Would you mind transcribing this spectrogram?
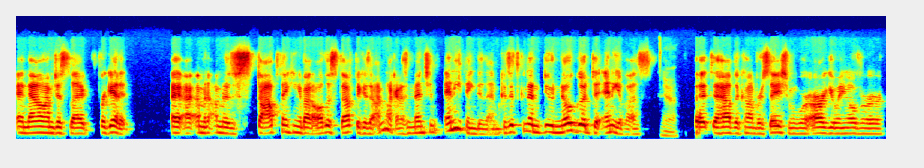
and now I'm just like, forget it. I, I, I'm gonna I'm gonna stop thinking about all this stuff because I'm not gonna mention anything to them because it's gonna do no good to any of us. Yeah. To, to have the conversation we're arguing over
